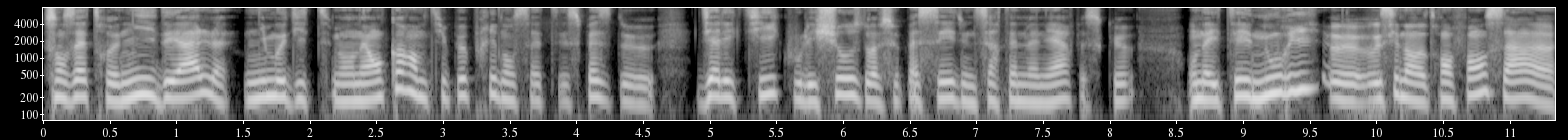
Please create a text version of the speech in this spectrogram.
sans être ni idéale ni maudite. Mais on est encore un petit peu pris dans cette espèce de dialectique où les choses doivent se passer d'une certaine manière parce que on a été nourri aussi dans notre enfance à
